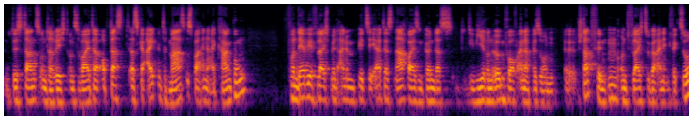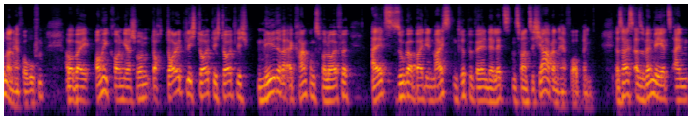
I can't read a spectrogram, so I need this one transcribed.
Distanzunterricht und so weiter, ob das das geeignete Maß ist bei einer Erkrankung, von der wir vielleicht mit einem PCR-Test nachweisen können, dass die Viren irgendwo auf einer Person äh, stattfinden und vielleicht sogar eine Infektion dann hervorrufen. Aber bei Omikron ja schon doch deutlich, deutlich, deutlich mildere Erkrankungsverläufe als sogar bei den meisten Grippewellen der letzten 20 Jahre hervorbringen. Das heißt also, wenn wir jetzt einen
